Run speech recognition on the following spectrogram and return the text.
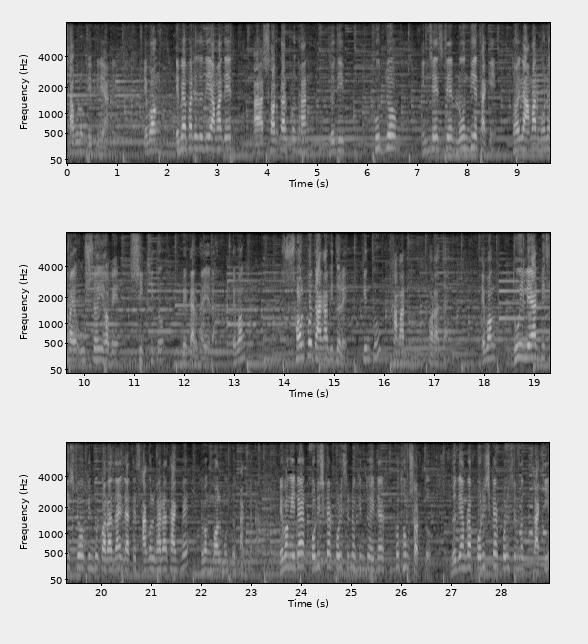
স্বাবলম্বী ফিরে আনেন। এবং এ ব্যাপারে যদি আমাদের সরকার প্রধান যদি ক্ষুদ্র ইন্টারেস্টে লোন দিয়ে থাকে তাহলে আমার মনে হয় উৎসাহী হবে শিক্ষিত বেকার ভাইয়েরা। এবং স্বল্প জায়গা ভিতরে কিন্তু খামার করা যায়। এবং দুই লেয়ার বিশিষ্টও কিন্তু করা যায় যাতে ছাগল ভেড়া থাকবে এবং মলমূত্র থাকবে না। এবং এটা পরিষ্কার পরিচ্ছন্ন কিন্তু এটার প্রথম শর্ত। যদি আমরা পরিষ্কার পরিচ্ছন্ন রাখি,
